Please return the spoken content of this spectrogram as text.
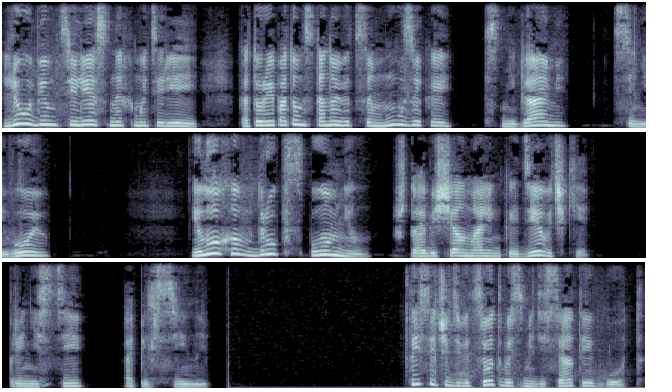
любим телесных матерей, которые потом становятся музыкой, снегами, синевою. И Лохов вдруг вспомнил, что обещал маленькой девочке принести апельсины. 1980 год.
